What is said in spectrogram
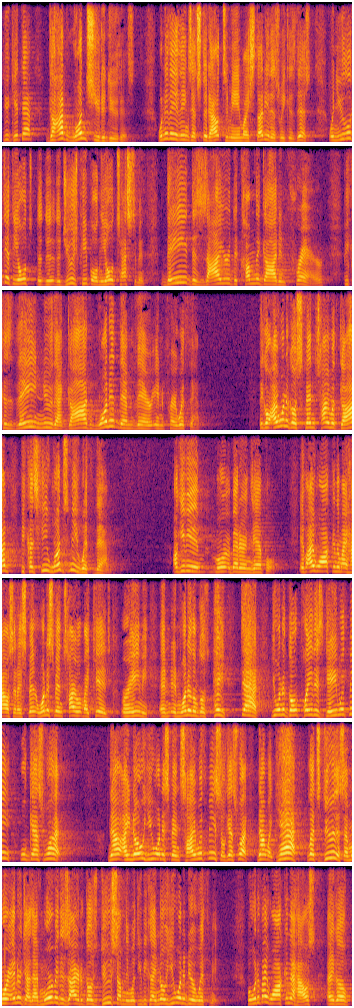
You get that? God wants you to do this. One of the things that stood out to me in my study this week is this. When you look at the, old, the, the, the Jewish people in the Old Testament, they desired to come to God in prayer because they knew that God wanted them there in prayer with them. They go, I want to go spend time with God because He wants me with them. I'll give you more a better example. If I walk into my house and I spend, want to spend time with my kids or Amy, and, and one of them goes, Hey, Dad, you want to go play this game with me? Well, guess what? Now I know you want to spend time with me, so guess what? Now I'm like, yeah, let's do this. I'm more energized. I have more of a desire to go do something with you because I know you want to do it with me. But what if I walk in the house and I go,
